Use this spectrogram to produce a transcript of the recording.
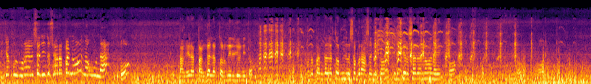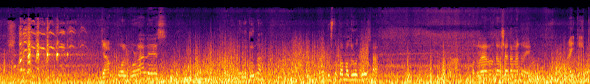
Si John Paul Morales na dito sa harapan, oh, nauna. Oh. Tangin na tanggal na tornilyo nito. Matatanggal na tornilyo sa braso nito. Pinipirsa na naman eh. Oh. oh. Ano? John Paul Morales. Nudo na. Oh, gusto pa mag-road race ha. Ha? Maglaro daw siya ng ano eh. ITT.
